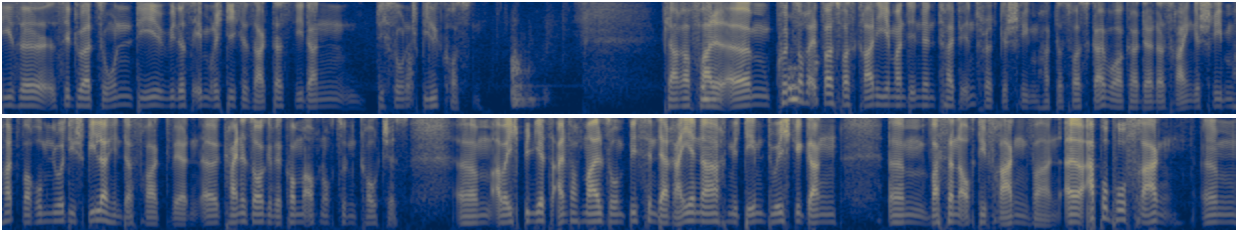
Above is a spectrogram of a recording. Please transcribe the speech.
diese Situationen, die, wie du es eben richtig gesagt hast, die dann dich so ein Spiel kosten. Klarer Fall. Ähm, kurz noch etwas, was gerade jemand in den Type-In-Thread geschrieben hat. Das war Skywalker, der das reingeschrieben hat, warum nur die Spieler hinterfragt werden. Äh, keine Sorge, wir kommen auch noch zu den Coaches. Ähm, aber ich bin jetzt einfach mal so ein bisschen der Reihe nach mit dem durchgegangen, ähm, was dann auch die Fragen waren. Äh, apropos Fragen. Ähm,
